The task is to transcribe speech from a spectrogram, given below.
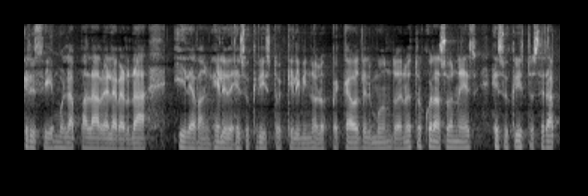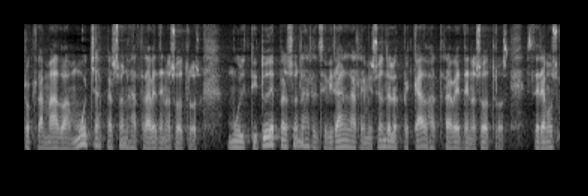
y recibimos la palabra de la verdad y el Evangelio de Jesucristo que eliminó los pecados del mundo de nuestros corazones, Jesucristo será proclamado a muchas personas a través de nosotros. Multitud de personas recibirán la remisión de los pecados a través de nosotros. Seremos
